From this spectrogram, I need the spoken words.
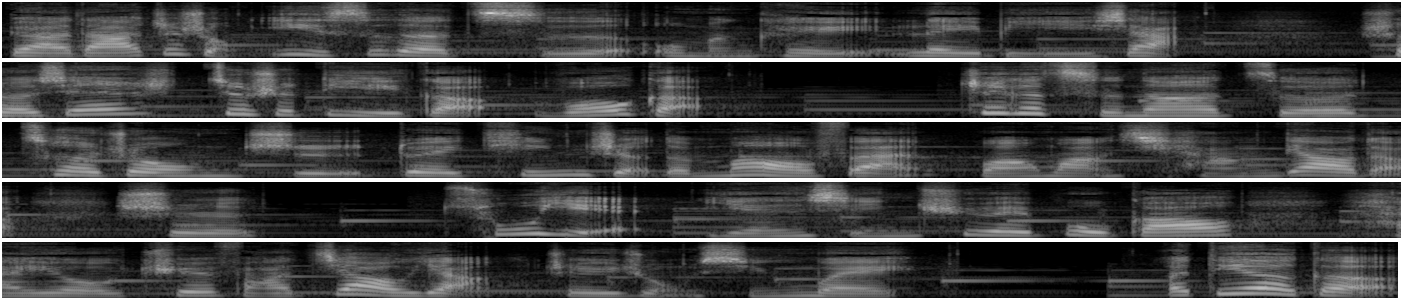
表达这种意思的词，我们可以类比一下。首先就是第一个 vulgar 这个词呢，则侧重指对听者的冒犯，往往强调的是粗野、言行趣味不高，还有缺乏教养这一种行为。而第二个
